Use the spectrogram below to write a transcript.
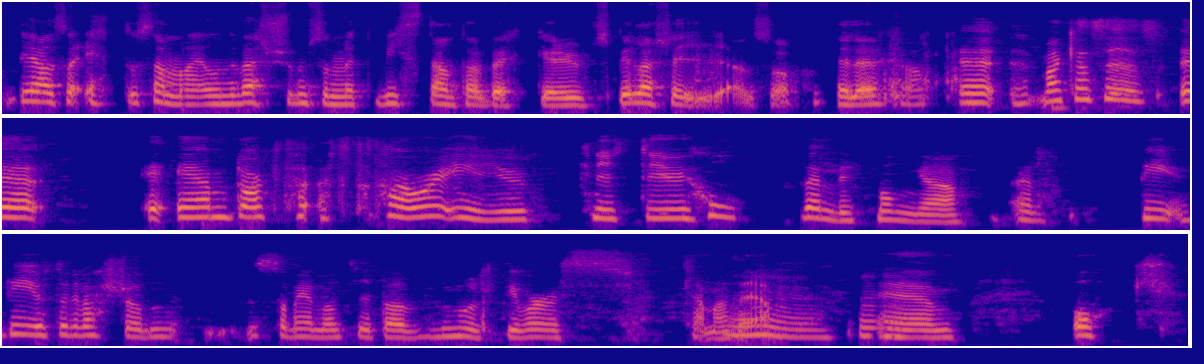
det är alltså ett och samma universum som ett visst antal böcker utspelar sig i alltså? Eller? Ja. Eh, man kan säga att eh, Dark Tower är ju, knyter ju ihop väldigt många, eller det, det är ju ett universum som är någon typ av multiverse kan man säga. Mm, mm. Ehm, och eh,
